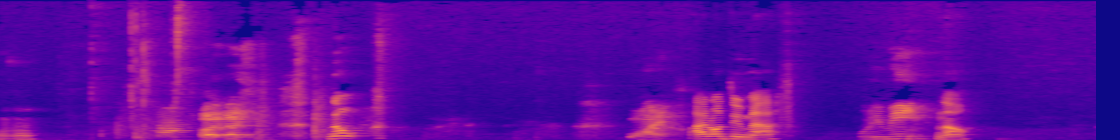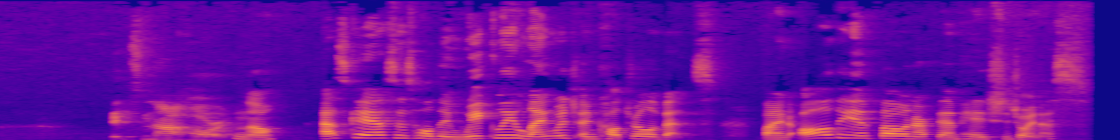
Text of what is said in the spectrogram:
Mm-mm. Oh, nice. No, Why? I don't do math. What do you mean? No, It's not hard. no. SKS is holding weekly language and cultural events. Find all the info on our fan page to join us.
